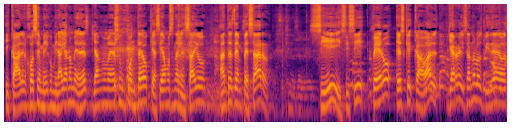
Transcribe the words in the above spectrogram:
Y cabal el José me dijo, mira, ya no me des, ya no me des un conteo que hacíamos en el ensayo antes de empezar. Sí, sí, sí, pero es que cabal, ya revisando los videos,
